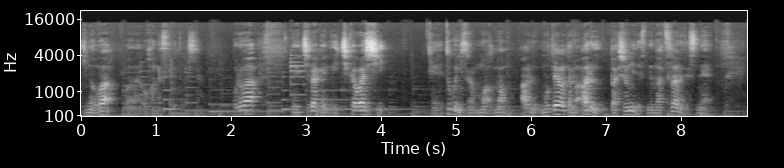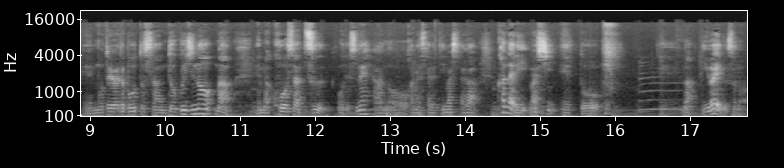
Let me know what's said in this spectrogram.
昨日は、まあ、お話しされてました。これは、えー、千葉県の市川市、えー、特にその、まあまあ、ある元八幡のある場所にですねまつわるですねえ元八幡ボットさん独自の、まあまあ、考察をですねあのお話しされていましたがかなり、まあしえっとえー、まあ、いわゆるその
